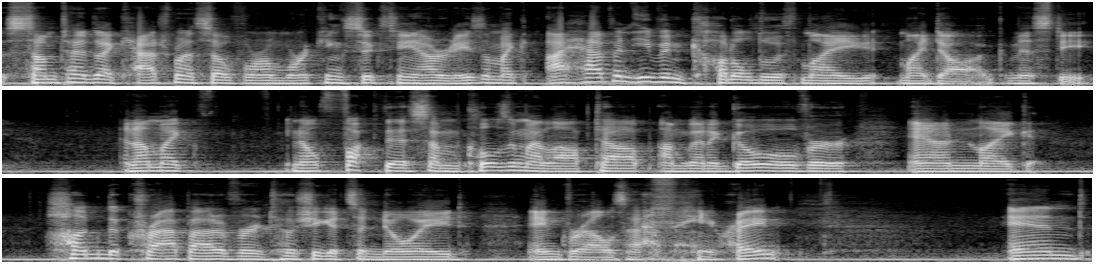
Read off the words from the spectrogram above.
sometimes I catch myself where I'm working 16 hour days. I'm like, I haven't even cuddled with my, my dog, Misty. And I'm like, you know, fuck this. I'm closing my laptop. I'm going to go over and like hug the crap out of her until she gets annoyed and growls at me, right? And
